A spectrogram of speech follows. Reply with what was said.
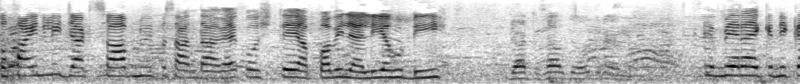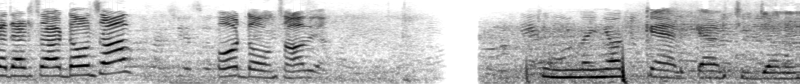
ਸੋ ਫਾਈਨਲੀ ਜੱਟ ਸਾਹਿਬ ਨੂੰ ਵੀ ਪਸੰਦ ਆ ਗਿਆ ਕੁਛ ਤੇ ਆਪਾਂ ਵੀ ਲੈ ਲਿਆ ਹੁੱਡੀ। ਜੱਟ ਸਾਹਿਬ ਦੇ ਉਧਰ ਤੇ ਮੇਰਾ ਇੱਕ ਨਿੱਕਾ ਜੱਟ ਸਾਹਿਬ ਡੌਨ ਸਾਹਿਬ? ਉਹ ਡੌਨ ਸਾਹਿਬ ਆ। ਕਿੰਨੀਆਂ ਘੈਂਟ ਘੈਂਟ ਚੀਜ਼ਾਂ ਨੇ।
